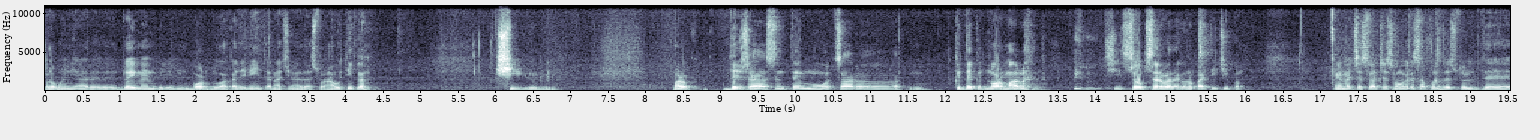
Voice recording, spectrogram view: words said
România are doi membri în bordul Academiei Internaționale de Astronautică și, mă rog, deja suntem o țară cât de cât normală uh-huh. și se observă dacă nu participăm. În acest, acest congres a fost destul de,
